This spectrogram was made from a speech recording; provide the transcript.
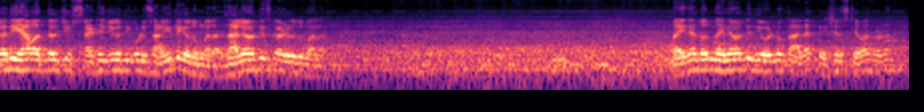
कधी ह्याबद्दलची स्ट्रॅटेजी कधी कोणी सांगितली का तुम्हाला? झाल्यावरतीच कळलं तुम्हाला. महिन्या दोन महिन्यावरती निवडणुका आल्या पेशन्स ठेवा थोडा.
